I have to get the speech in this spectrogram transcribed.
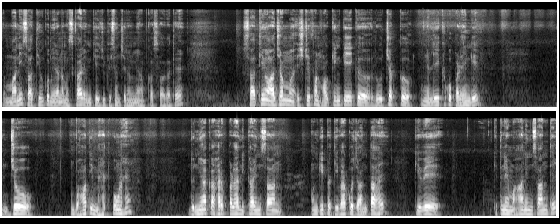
सम्मानित साथियों को मेरा नमस्कार एम के एजुकेशन चैनल में आपका स्वागत है। साथियों, आज हम स्टीफन हॉकिंग के एक रोचक लेख को पढ़ेंगे, जो बहुत ही महत्वपूर्ण है। दुनिया का हर पढ़ा लिखा इंसान उनकी प्रतिभा को जानता है कि वे कितने महान इंसान थे।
